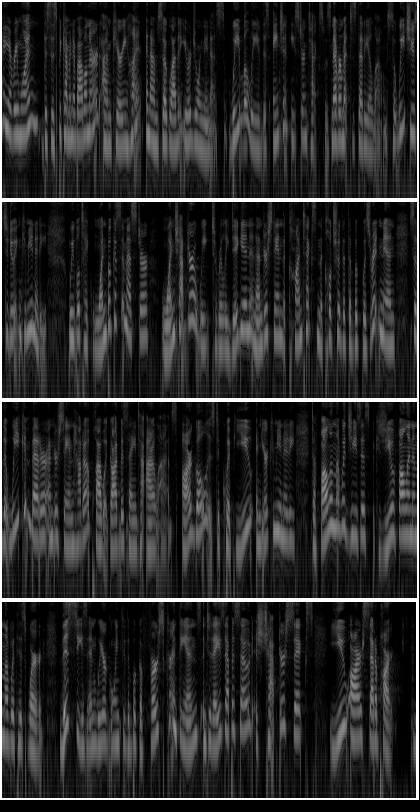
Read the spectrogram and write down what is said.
Hey everyone, this is Becoming a Bible Nerd. I'm Carrie Hunt, and I'm so glad that you are joining us. We believe this ancient Eastern text was never meant to study alone, so we choose to do it in community. We will take one book a semester, one chapter a week to really dig in and understand the context and the culture that the book was written in so that we can better understand how to apply what God was saying to our lives. Our goal is to equip you and your community to fall in love with Jesus because you have fallen in love with his word. This season, we are going through the book of First Corinthians, and today's episode is chapter 6 You Are Set Apart.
